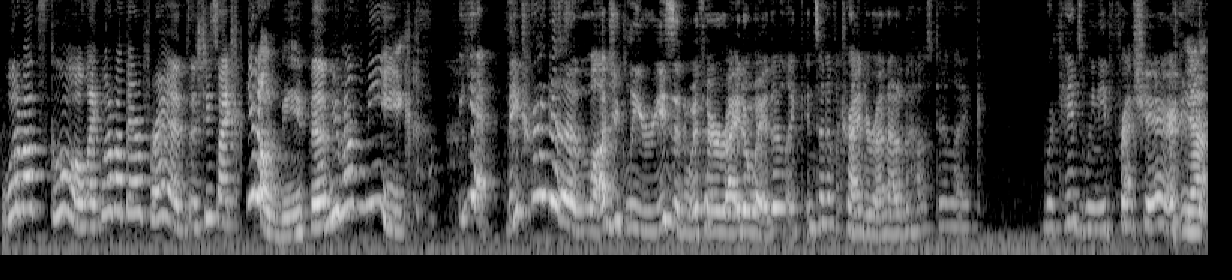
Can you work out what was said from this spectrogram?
"What about school? Like what about their friends?" And she's like, "You don't need them. You have me." Yeah, they try to logically reason with her right away. They're like, instead of trying to run out of the house, they're like, we're kids, we need fresh air. Yeah.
